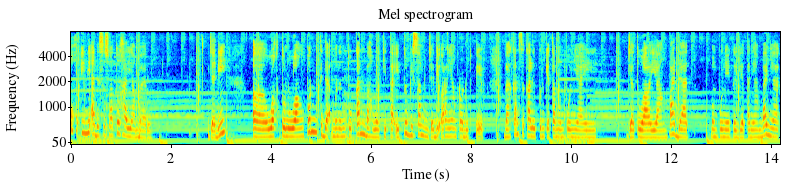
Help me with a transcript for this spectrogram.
"Oh, ini ada sesuatu hal yang baru." Jadi, uh, waktu luang pun tidak menentukan bahwa kita itu bisa menjadi orang yang produktif. Bahkan sekalipun kita mempunyai jadwal yang padat, mempunyai kegiatan yang banyak,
